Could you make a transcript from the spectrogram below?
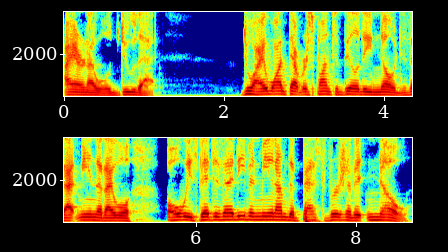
iron, I will do that. Do I want that responsibility? No. Does that mean that I will always be? Does that even mean I'm the best version of it? No.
